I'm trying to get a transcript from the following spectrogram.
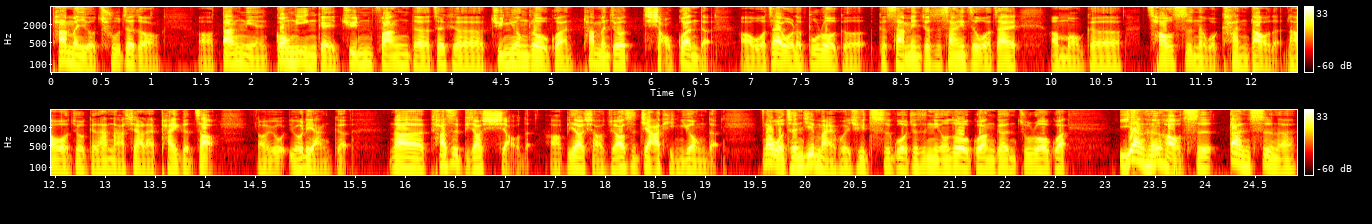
他们有出这种哦、当年供应给军方的这个军用肉罐，他们就小罐的哦、我在我的部落格的上面，就是上一次我在呃某个超市呢，我看到的，然后我就给他拿下来拍个照哦、有有两个，那它是比较小的啊、比较小，主要是家庭用的。那我曾经买回去吃过，就是牛肉罐跟猪肉罐。一样很好吃，但是呢，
